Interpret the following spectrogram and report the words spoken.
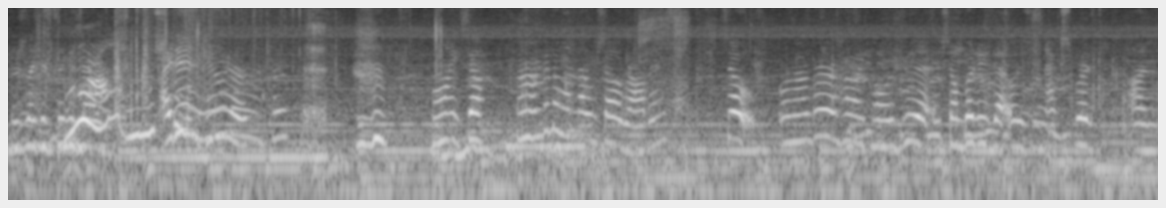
There's like a thing about. I didn't do it. Alright, so remember the one that we saw Robin? So remember how I told you that somebody that was an expert on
